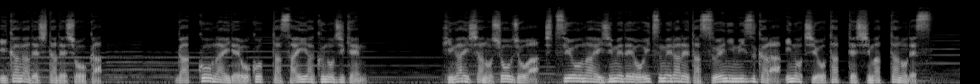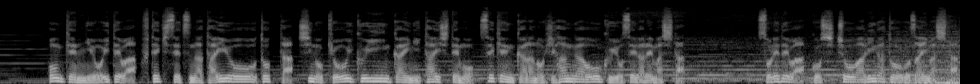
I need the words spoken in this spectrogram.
いかがでしたでしょうか？学校内で起こった最悪の事件。被害者の少女は必要ないじめで追い詰められた末に自ら命を絶ってしまったのです。本件においては不適切な対応を取った市の教育委員会に対しても世間からの批判が多く寄せられました。それではご視聴ありがとうございました。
